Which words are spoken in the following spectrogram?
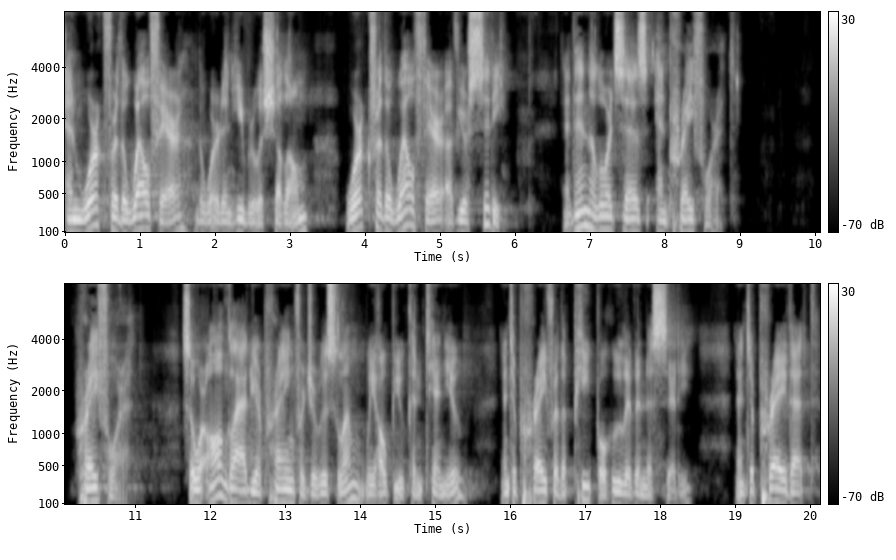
and work for the welfare, the word in Hebrew is shalom, work for the welfare of your city. And then the Lord says, and pray for it. Pray for it. So we're all glad you're praying for Jerusalem. We hope you continue and to pray for the people who live in this city and to pray that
